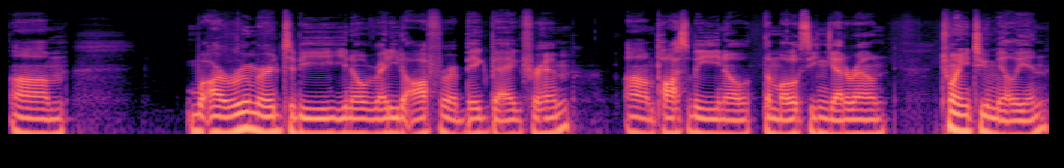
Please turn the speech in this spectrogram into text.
um, are rumored to be, you know, ready to offer a big bag for him, um, possibly, you know, the most he can get around twenty-two million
